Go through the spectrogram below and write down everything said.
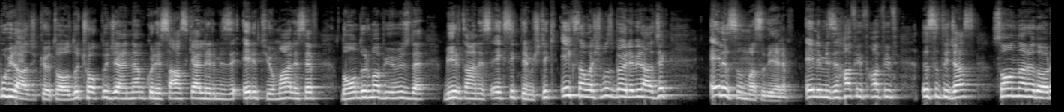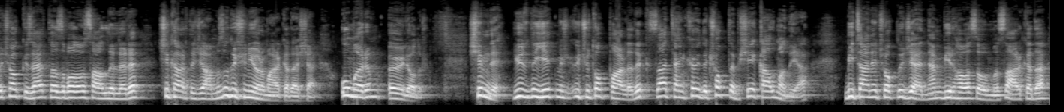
Bu birazcık kötü oldu. Çoklu cehennem kulesi askerlerimizi eritiyor. Maalesef dondurma büyümüz de bir tanesi eksik demiştik. İlk savaşımız böyle birazcık el ısınması diyelim. Elimizi hafif hafif ısıtacağız. Sonlara doğru çok güzel tazı balon saldırıları çıkartacağımızı düşünüyorum arkadaşlar. Umarım öyle olur. Şimdi %73'ü toparladık. Zaten köyde çok da bir şey kalmadı ya. Bir tane çoklu cehennem, bir hava savunması, arkada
